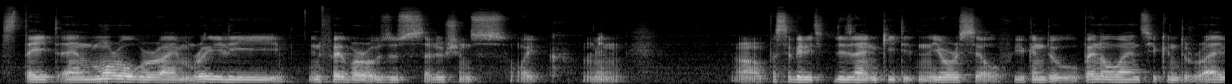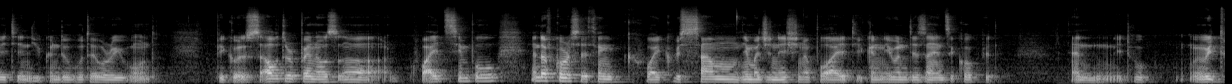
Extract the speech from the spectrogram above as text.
state. And moreover I'm really in favor of those solutions like I mean uh, possibility to design kit it yourself. You can do panel lines you can do riveting you can do whatever you want because outer panels are quite simple. And of course I think like with some imagination applied you can even design the cockpit. And it will it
